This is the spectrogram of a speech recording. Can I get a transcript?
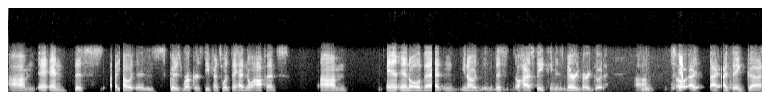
Um, and, and this, uh, you know, as good as Rutgers' defense was, they had no offense, um, and, and all of that. And you know, this Ohio State team is very, very good. Um, so Yep. I, I, I think, uh,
